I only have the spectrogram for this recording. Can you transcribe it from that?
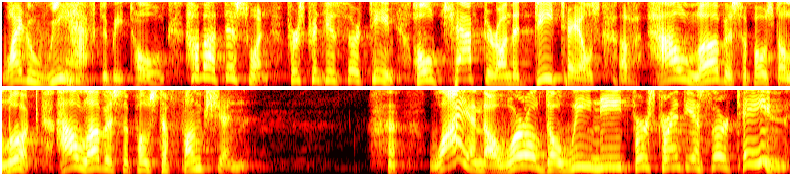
Why do we have to be told? How about this one? 1 Corinthians 13, whole chapter on the details of how love is supposed to look, how love is supposed to function. Why in the world do we need 1 Corinthians 13?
